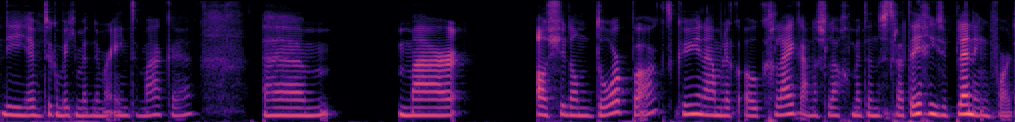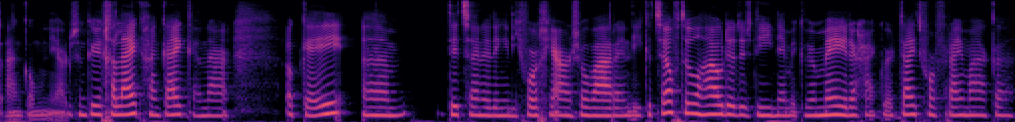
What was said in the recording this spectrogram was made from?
Die heeft natuurlijk een beetje met nummer 1 te maken. Um, maar als je dan doorpakt, kun je namelijk ook gelijk aan de slag met een strategische planning voor het aankomende jaar. Dus dan kun je gelijk gaan kijken naar: oké, ehm, dit zijn de dingen die vorig jaar zo waren en die ik hetzelfde wil houden. Dus die neem ik weer mee. Daar ga ik weer tijd voor vrijmaken.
